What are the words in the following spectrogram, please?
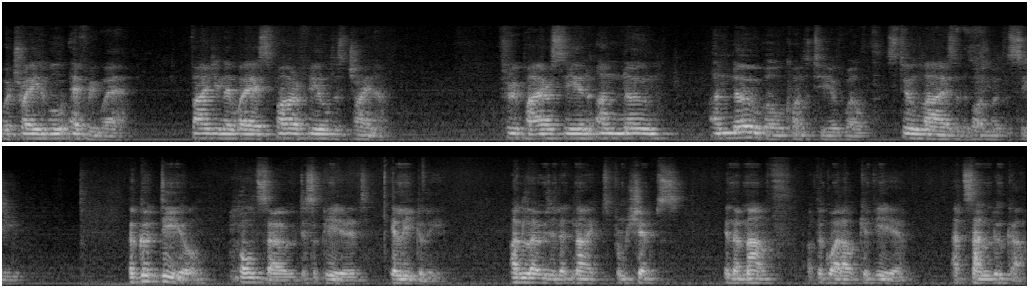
were tradable everywhere, finding their way as far afield as China. Through piracy, an unknown, unknowable quantity of wealth still lies at the bottom of the sea. A good deal also disappeared illegally, unloaded at night from ships in the mouth of the Guadalquivir at San Lucar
